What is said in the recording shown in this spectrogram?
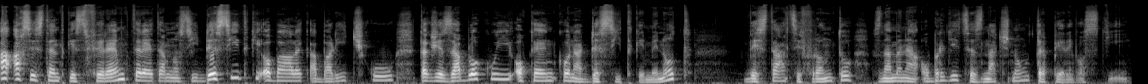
a asistentky s firem, které tam nosí desítky obálek a balíčků, takže zablokují okénko na desítky minut. Vystát si frontu znamená obrdit se značnou trpělivostí.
